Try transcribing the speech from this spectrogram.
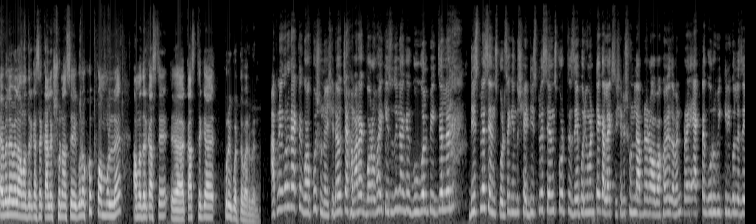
অ্যাভেলেবেল আমাদের কাছে কালেকশন আছে, এগুলো খুব কম মূল্যে আমাদের কাছে কাছ থেকে ক্রয় করতে পারবেন। আপনাকে একটা গল্প শোনাই, সেটা হচ্ছে আমার এক বড় ভাই কিছুদিন আগে গুগল পিক্সেলের ডিসপ্লে চেঞ্জ করছে, কিন্তু সেই ডিসপ্লে চেঞ্জ করতে যে পরিমাণ টাকা লাগছে, সেটা শুনলে আপনারা অবাক হয়ে যাবেন। প্রায় একটা গরু বিক্রি করলে যে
